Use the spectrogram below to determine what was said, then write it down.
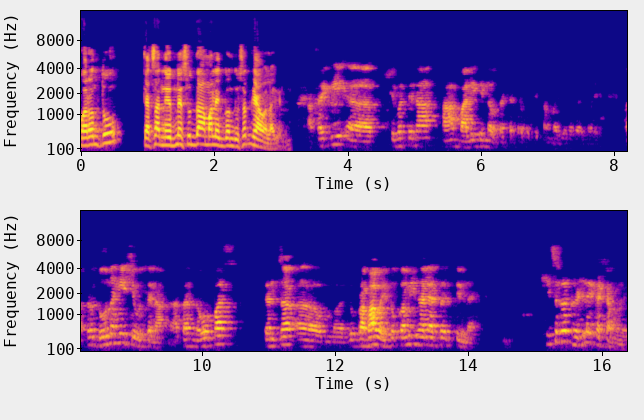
परंतु त्याचा निर्णय सुद्धा आम्हाला एक दोन दिवसात घ्यावा लागेल. असं आहे की शिवसेना हा बालेकिल्ला होता छत्रपती संभाजीनगरमध्ये मात्र दोनही शिवसेना आता जवळपास त्यांचा जो प्रभाव आहे तो कमी झाल्याचं चिन्ह आहे. हे सगळं घडलंय कशामुळे?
